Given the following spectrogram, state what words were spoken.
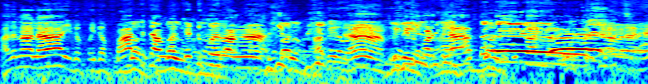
அதனால இத இத பார்த்துட்டு அவங்க கெட்டு போயிடுவாங்க. அப்படின்னு, ஆ, பிகில் படத்துல பிரச்சனை வராரு.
